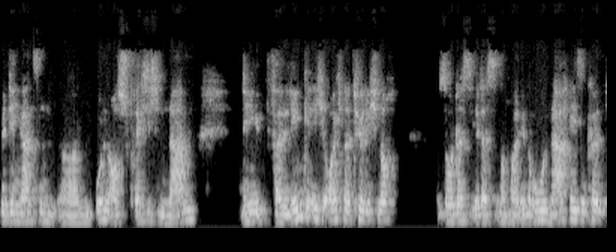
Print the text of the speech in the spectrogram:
mit den ganzen ähm, unaussprechlichen Namen. Die verlinke ich euch natürlich noch, so dass ihr das nochmal in Ruhe nachlesen könnt.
